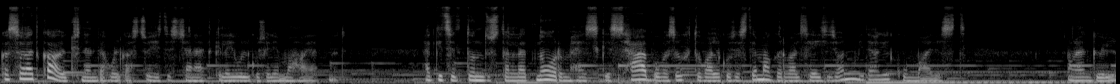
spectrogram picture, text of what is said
kas sa oled ka üks nende hulgast, sosistas Janet, kelle julgus oli maha jätnud. äkitselt tundus talle, et noormehes, kes hääbuvas õhtuvalguses tema kõrval seisis, on midagi kummalist. olen küll,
